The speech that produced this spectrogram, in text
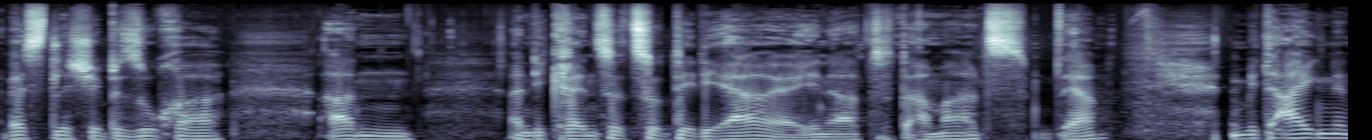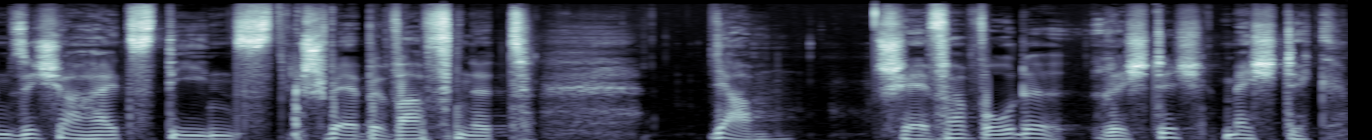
westliche Besucher an an die Grenze zur DDR erinnert damals, ja, mit eigenem Sicherheitsdienst, schwer bewaffnet. Ja, Schäfer wurde richtig mächtig.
